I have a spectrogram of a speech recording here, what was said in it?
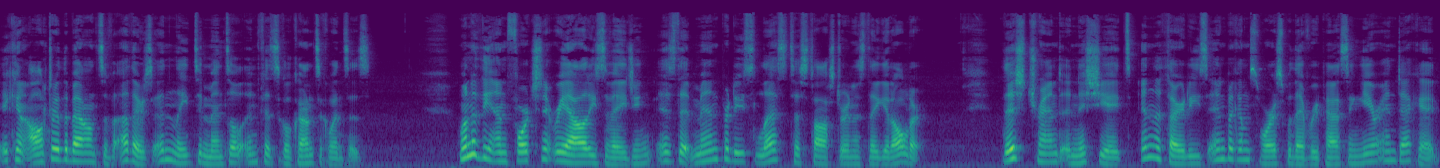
it can alter the balance of others and lead to mental and physical consequences. One of the unfortunate realities of aging is that men produce less testosterone as they get older. This trend initiates in the 30s and becomes worse with every passing year and decade.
